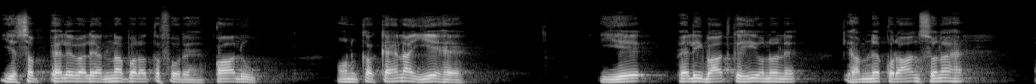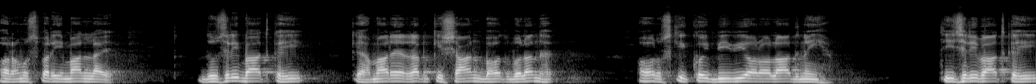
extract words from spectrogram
یہ سب پہلے والے انا پر عطف ہو رہے ہیں۔ قالو، ان کا کہنا یہ ہے، یہ پہلی بات کہی انہوں نے کہ ہم نے قرآن سنا ہے اور ہم اس پر ایمان لائے۔ دوسری بات کہی کہ ہمارے رب کی شان بہت بلند ہے اور اس کی کوئی بیوی اور اولاد نہیں ہے۔ تیسری بات کہی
